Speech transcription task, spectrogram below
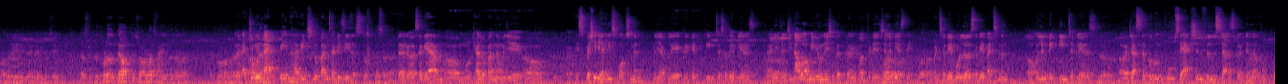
माधुरी रेणे दीक्षित असतील तर थोडं त्या बाबतीत आम्हाला सांगितलं तर ॲक्च्युली. बॅक पेन हा रिच लोकांचा डिझीज असतो तर सगळ्या मोठ्या लोकांना म्हणजे एस्पेशली हल्ली स्पोर्ट्समॅन म्हणजे आपले क्रिकेट टीमचे सगळे प्लेयर्स आणि. ज्यांची नावं आम्ही घेऊ नाही शकत कारण कॉन्फिडेन्शियलिटी असते. पण सगळे बॉलर सगळे बॅट्समन ऑलिम्पिक टीमचे प्लेयर्स. जास्त करून खूपसे ॲक्शन फिल्म स्टार्स कारण त्यांना खूप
